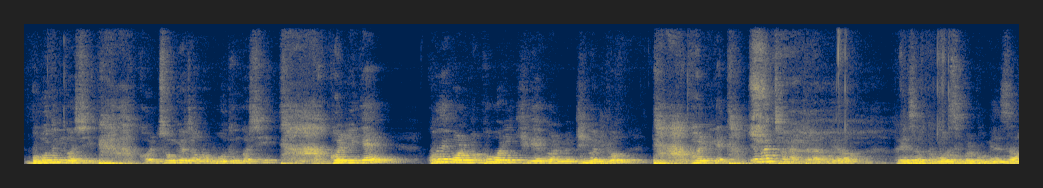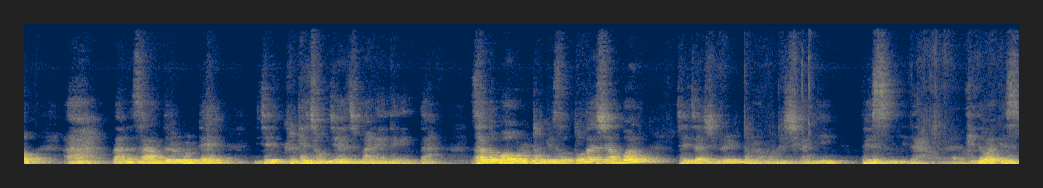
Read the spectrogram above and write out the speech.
모든 것이 다 걸, 종교적으로 모든 것이 다 걸리게 코에 걸면 코걸이, 귀에 걸면 귀걸이로 다 걸리게 다 꿰맞춰 놨더라고요. 그래서 그 모습을 보면서 아 나는 사람들을 볼 때 이제 그렇게 정죄하지 말아야 되겠다. 사도 바울을 통해서 또 다시 한번 제 자신을 돌아보는 시간이 됐습니다. 기도하겠습니다.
